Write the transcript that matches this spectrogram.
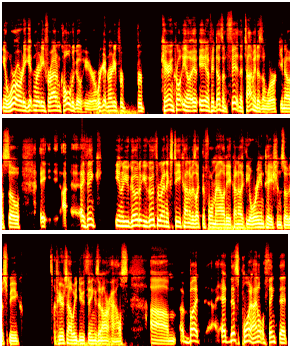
you know, we're already getting ready for Adam Cole to go here, or we're getting ready for for Karrion Kross, you know, if, if, it doesn't fit and the timing doesn't work, you know, so it, I, I think you know you go to you go through NXT kind of as like the formality, kind of like the orientation, so to speak of here's how we do things in our house. Um, but at this point, I don't think that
